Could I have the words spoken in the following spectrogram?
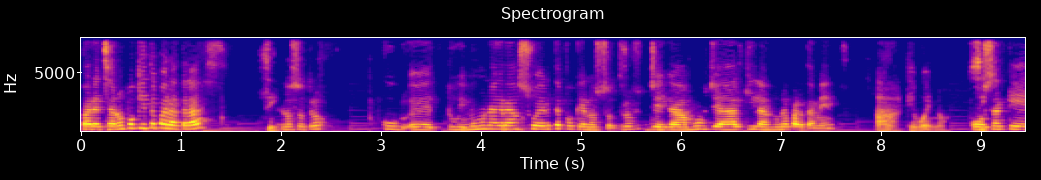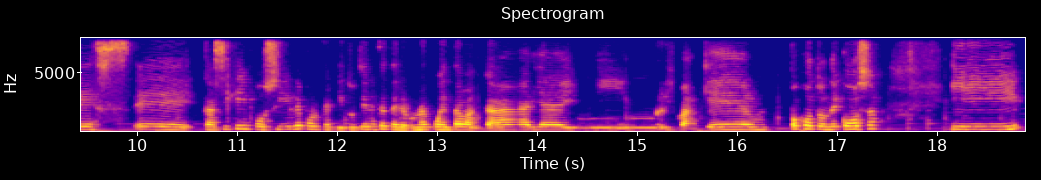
para echar un poquito para atrás, sí. nosotros eh, tuvimos una gran suerte porque nosotros llegamos ya alquilando un apartamento. Ah, qué bueno. Cosa que es eh, casi que imposible porque aquí tú tienes que tener una cuenta bancaria y un, un un pocotón de cosas. Y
